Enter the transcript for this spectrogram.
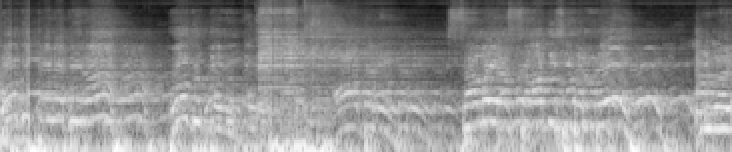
ಹೋಗುತ್ತೇನೆ ಬೀರ ಹೋಗುತ್ತೇನೆ. ಆದರೆ ಸಮಯ ಸಾಧಿಸಿದರುವೆ ಇವಳ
